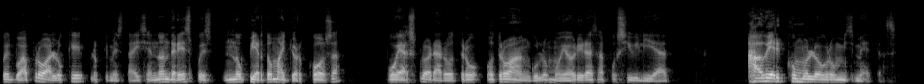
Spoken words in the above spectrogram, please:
pues voy a probar lo que, lo que me está diciendo Andrés, pues no pierdo mayor cosa, voy a explorar otro, otro ángulo, me voy a abrir a esa posibilidad, a ver cómo logro mis metas.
